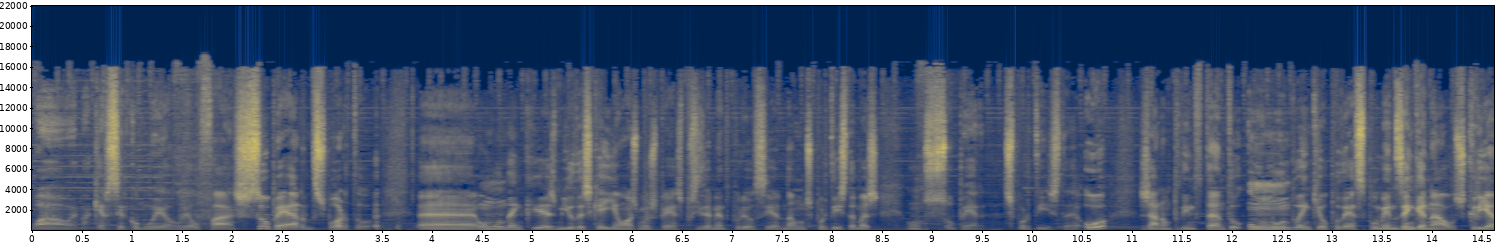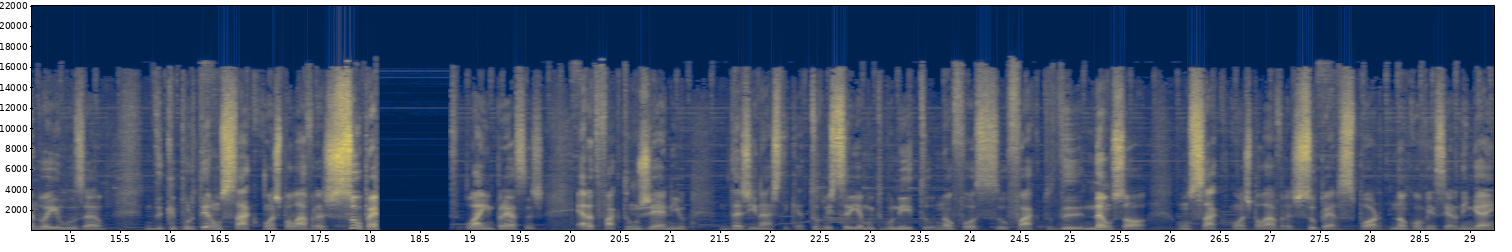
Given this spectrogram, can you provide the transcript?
Uau, epá, quero ser como ele. Ele faz super desporto. Ah, um mundo em que as miúdas caíam aos meus pés, precisamente por eu ser não um desportista, mas um super desportista. Ou, já não pedindo tanto, um mundo em que eu pudesse pelo menos enganá-los, criando a ilusão de que por ter um saco com as palavras super lá impressas, era de facto um gênio da ginástica. Tudo isto seria muito bonito não fosse o facto de não só um saco com as palavras super sport não convencer ninguém,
